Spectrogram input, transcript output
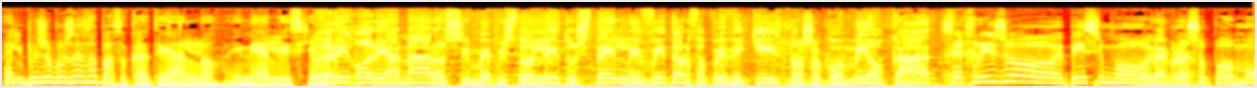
Ελπίζω πως δεν θα πάθω κάτι άλλο. Είναι η αλήθεια. Γρήγορη ανάρρωση με επιστολή του στέλνει Β' Ορθοπαιδική νοσοκομείο ΚΑΤ. Σε χρήζω επίσημο Βέβαια. εκπρόσωπό μου.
